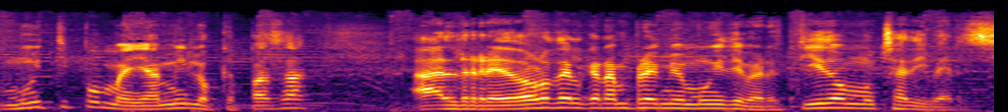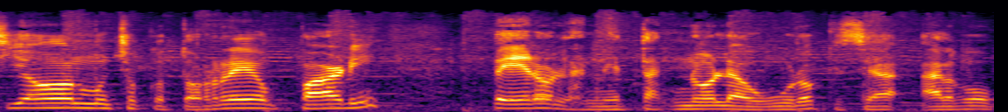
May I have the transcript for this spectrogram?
muy tipo Miami, lo que pasa alrededor del Gran Premio, muy divertido, mucha diversión, mucho cotorreo, party, pero la neta no le auguro que sea algo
